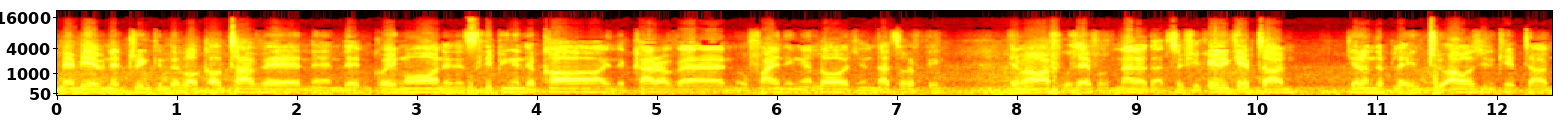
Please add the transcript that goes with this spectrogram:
maybe having a drink in the local tavern and then going on and then sleeping in the car, in the caravan or finding a lodge and that sort of thing. And my wife will have none of that. So if you go to Cape Town, get on the plane, two hours in Cape Town,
